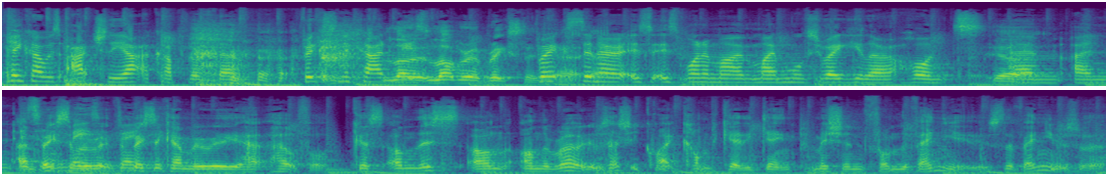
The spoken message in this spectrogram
I think I was actually at a couple of them. Brixton Academy. Is- lot were at Brixton. yeah, Brixton yeah. are, is, is one of my, my most regular haunts. Yeah. Um, and, and it's Brixton, an were-. Brixton can be really helpful because on this on, on the road it was actually quite complicated getting permission from the venues. The venues were,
